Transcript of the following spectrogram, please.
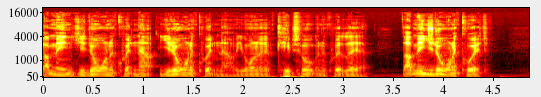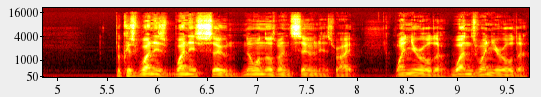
That means you don't want to quit now. You don't want to quit now. You want to keep smoking and quit later. That means you don't want to quit. Because when is when is soon? No one knows when soon is, right? When you're older. When's when you're older?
